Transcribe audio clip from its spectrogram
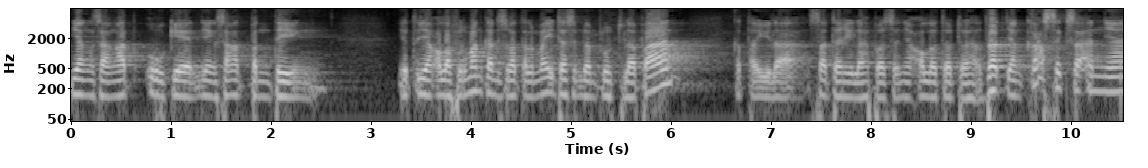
yang sangat urgen, yang sangat penting. Itu yang Allah firmankan di surat Al-Maidah 98. Ketahuilah, sadarilah bahasanya Allah adalah zat yang keras siksaannya.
